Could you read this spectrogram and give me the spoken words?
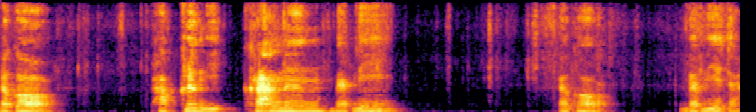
แล้วก็พับครึ่งอีกครั้งหนึ่งแบบนี้ แล้วก็แบบนี้จ้ะ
